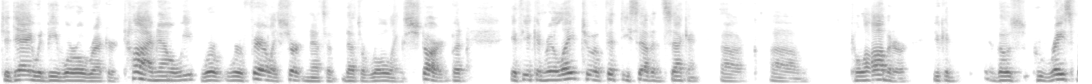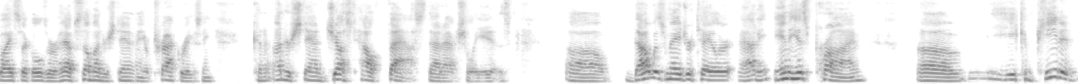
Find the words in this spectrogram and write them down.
today would be world record time. Now we we're we're fairly certain that's a that's a rolling start, but if you can relate to a 57 second uh, um, kilometer, you could those who race bicycles or have some understanding of track racing can understand just how fast that actually is. Uh, that was Major Taylor at in his prime. Uh, he competed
